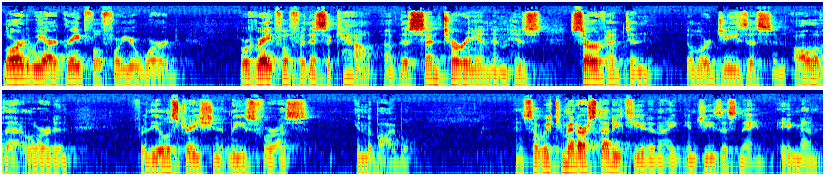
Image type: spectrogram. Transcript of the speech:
Lord, we are grateful for your word. We're grateful for this account of this centurion and his servant and the Lord Jesus and all of that, Lord, and for the illustration it leaves for us in the Bible. And so we commit our study to you tonight in Jesus' name. Amen.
